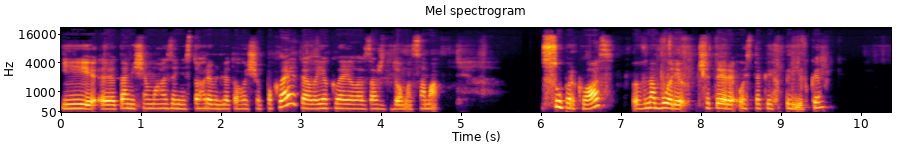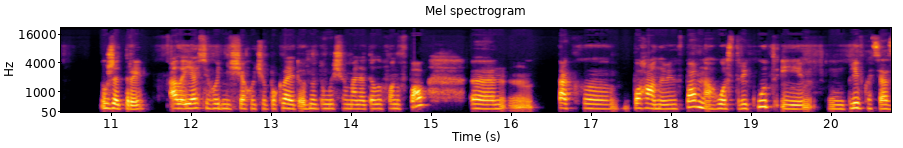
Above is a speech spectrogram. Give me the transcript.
і е, там ще в магазині 100 гривень для того, щоб поклеїти, але я клеїла завжди вдома сама. Супер клас. В наборі 4 ось таких плівки. Уже 3. Але я сьогодні ще хочу поклеїти одну, тому що в мене телефон впав. Е, так е, погано він впав на гострий кут, і плівка ця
